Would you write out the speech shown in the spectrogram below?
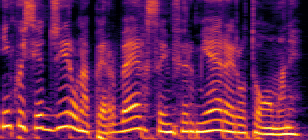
in cui si aggira una perversa infermiera erotomane.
